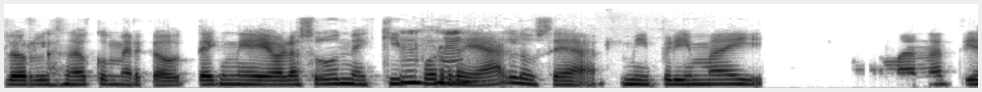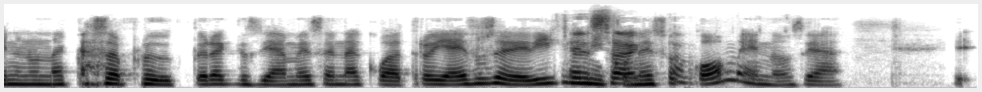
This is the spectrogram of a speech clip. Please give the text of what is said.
lo relacionado con mercadotecnia y ahora son un equipo real, o sea, mi prima y mi hermana tienen una casa productora que se llama Escena 4 y a eso se dedican y con eso comen, o sea, eh,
